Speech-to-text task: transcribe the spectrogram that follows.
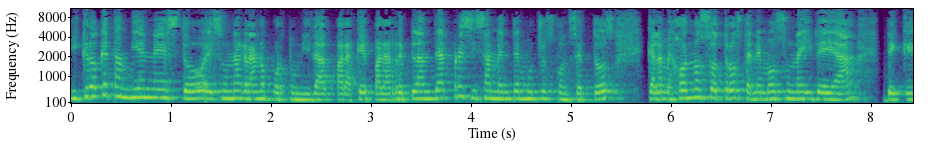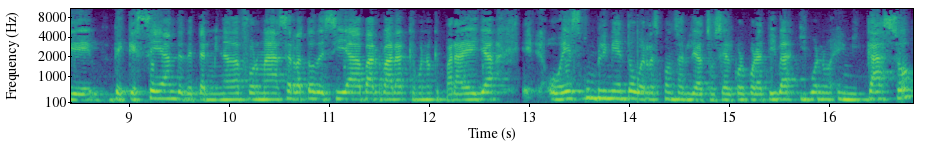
Y creo que también esto es una gran oportunidad para qué? Para replantear precisamente muchos conceptos que a lo mejor nosotros tenemos una idea de que, de que sean de determinada forma. Hace rato decía Bárbara que bueno, que para ella eh, o es cumplimiento o es responsabilidad social corporativa. Y bueno, en mi caso,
